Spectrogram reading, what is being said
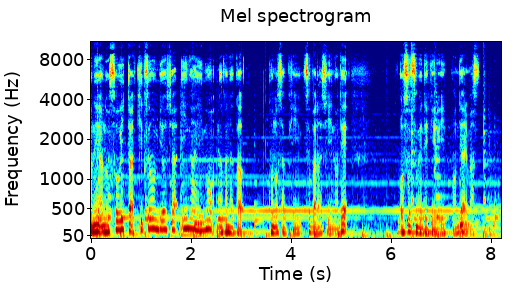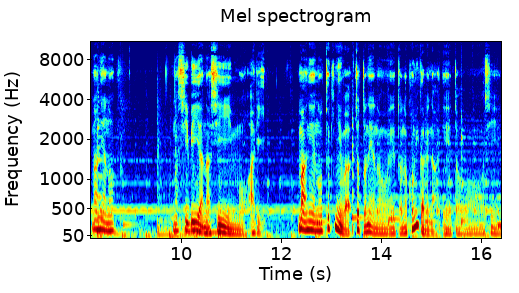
あねあのそういった喫音描写以外もなかなかこの作品素晴らしいのでおすすめできる一本であります。まあね、あの、シビアなシーンもあり、まあね、あの時にはちょっとね、あの、え、ー、と、コミカルな、えっ、ー、と、シーン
